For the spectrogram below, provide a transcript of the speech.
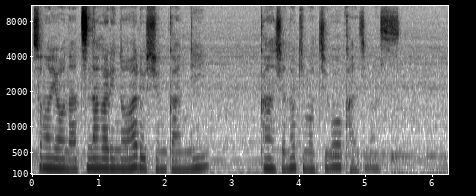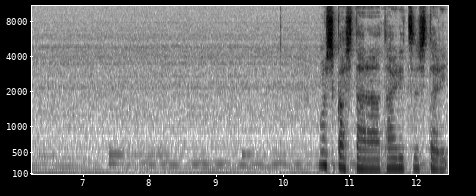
そのようなつながりのある瞬間に感謝の気持ちを感じます。もしかしたら対立したり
